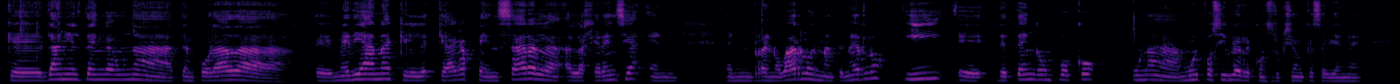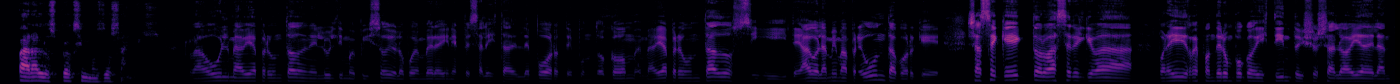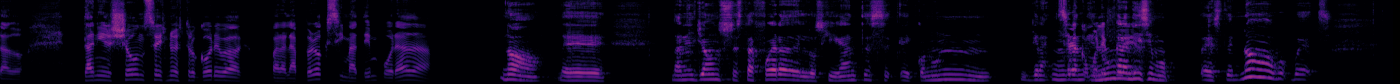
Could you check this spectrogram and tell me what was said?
que Daniel tenga una temporada eh, mediana que, que, haga pensar a la, a la gerencia en, en, renovarlo, en mantenerlo y eh, detenga un poco una muy posible reconstrucción que se viene para los próximos dos años. Raúl me había preguntado en el último episodio, lo pueden ver ahí en especialistadeldeporte.com, me había preguntado si te hago la misma pregunta porque ya sé que Héctor va a ser el que va por ahí responder un poco distinto y yo ya lo había adelantado. ¿Daniel Jones es nuestro coreback para la próxima temporada? No, eh, Daniel Jones está fuera de los gigantes eh, con un, un grandísimo... Este, no,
